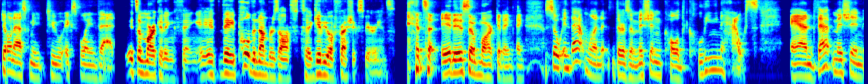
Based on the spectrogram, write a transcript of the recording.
Don't ask me to explain that. It's a marketing thing. It, they pull the numbers off to give you a fresh experience. It's a it is a marketing thing. So in that one, there's a mission called Clean House. And that mission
